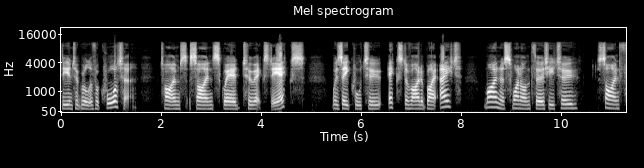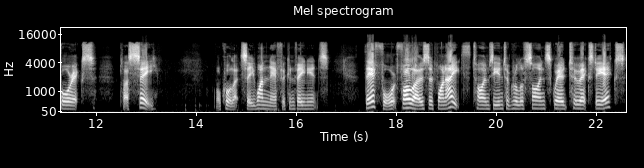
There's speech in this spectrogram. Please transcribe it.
the integral of a quarter times sine squared 2x dx was equal to x divided by 8 minus 1 on 32 sine 4x plus c. I'll call that c1 there for convenience. Therefore, it follows that 1 eighth times the integral of sine squared 2x dx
